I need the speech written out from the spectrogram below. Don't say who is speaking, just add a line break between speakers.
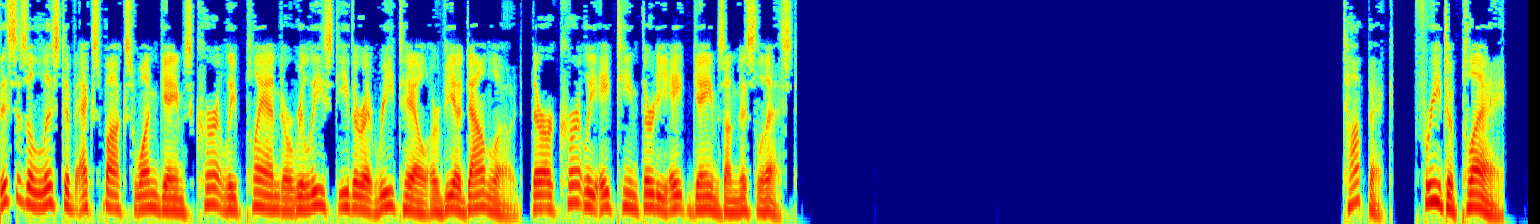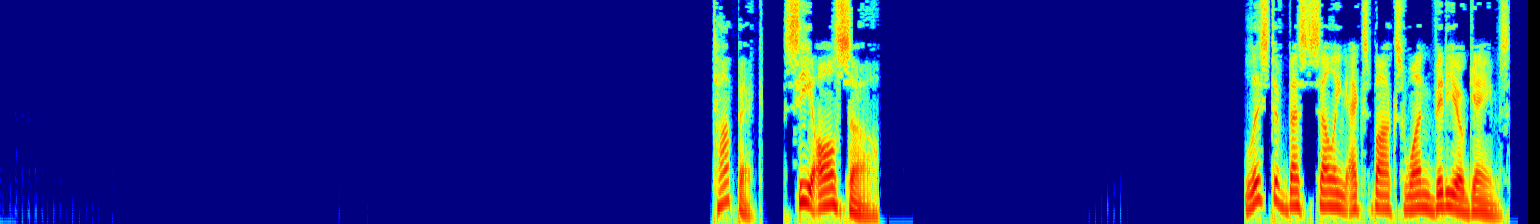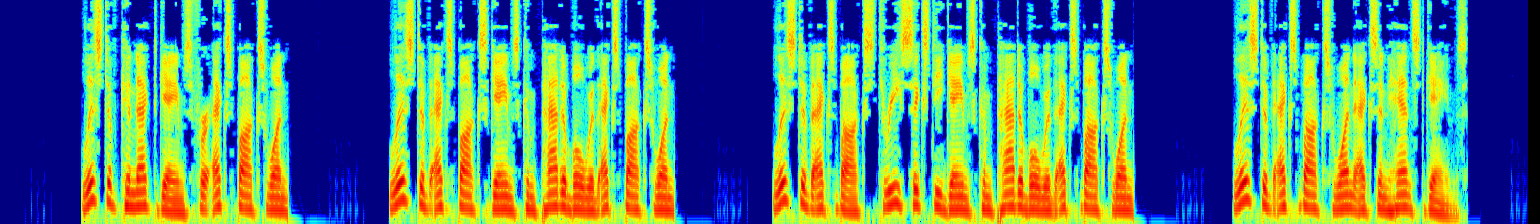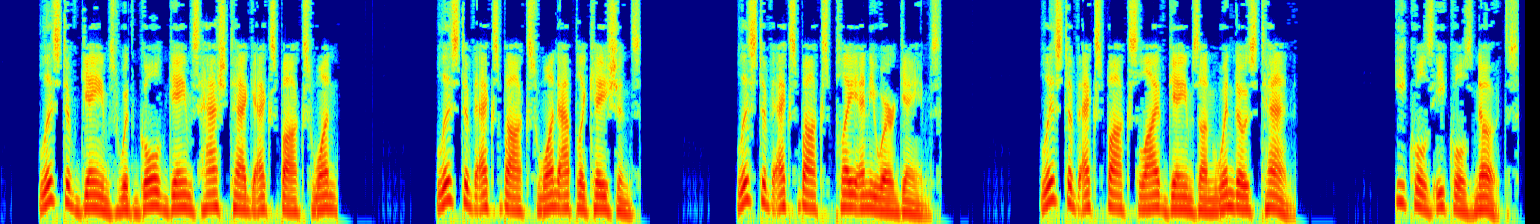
This is a list of Xbox One games currently planned or released either at retail or via download. There are currently 1838 games on this list. Topic: Free to play. Topic: See also List of best-selling Xbox One video games. List of Kinect games for Xbox One. List of Xbox games compatible with Xbox One. List of Xbox 360 games compatible with Xbox One. List of Xbox One X enhanced games. List of games with Gold Games Hashtag Xbox One. List of Xbox One applications. List of Xbox Play Anywhere games List of Xbox Live games on Windows 10 Notes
